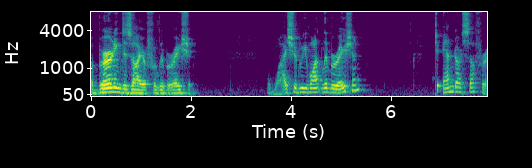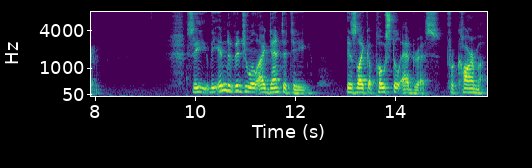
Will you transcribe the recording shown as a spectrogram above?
a burning desire for liberation. Why should we want liberation? To end our suffering. See, the individual identity is like a postal address for karma.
